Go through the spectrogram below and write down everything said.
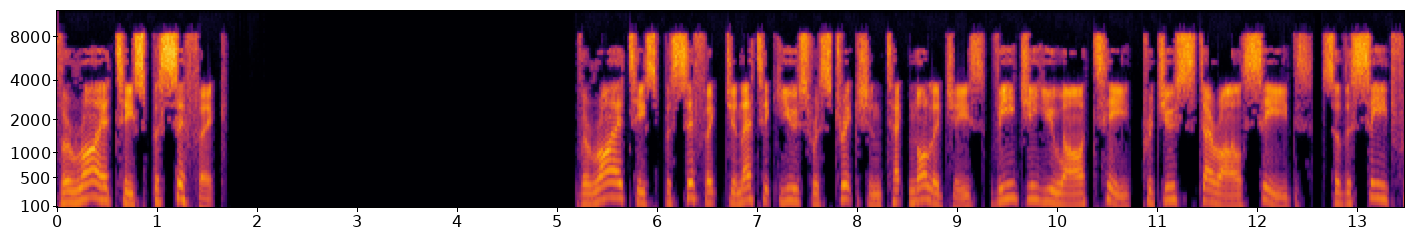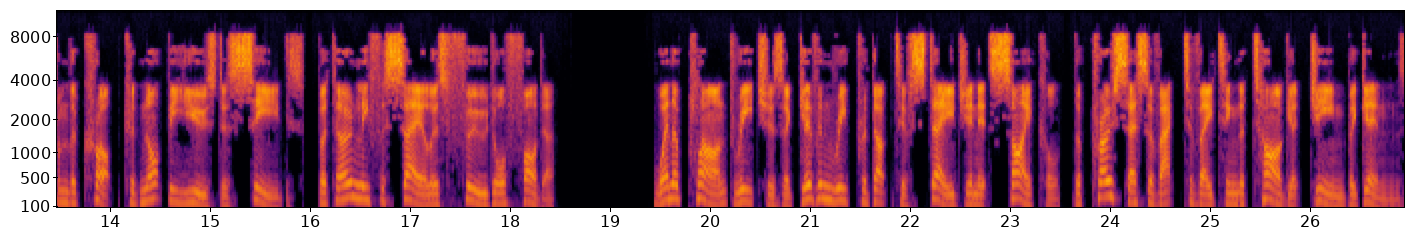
Variety-specific Variety-specific genetic use restriction technologies produce sterile seeds, so the seed from the crop could not be used as seeds, but only for sale as food or fodder. When a plant reaches a given reproductive stage in its cycle, the process of activating the target gene begins.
